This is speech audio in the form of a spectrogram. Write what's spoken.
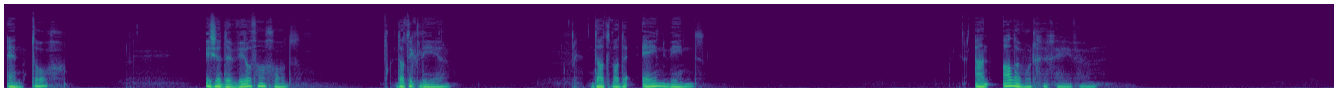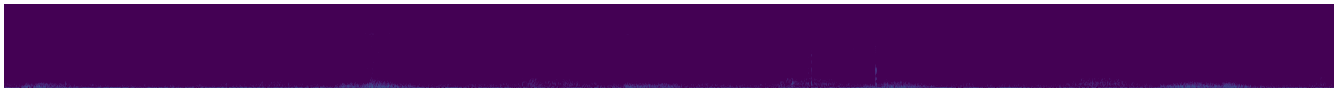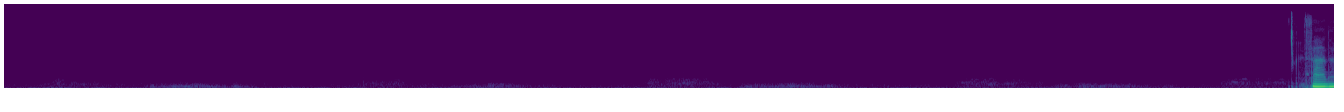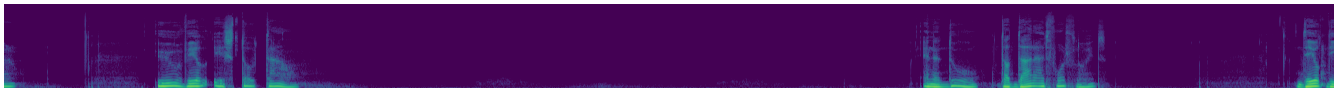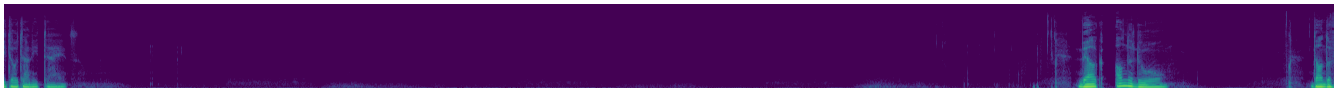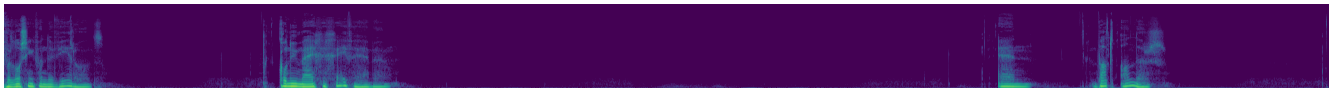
En toch is het de wil van God dat ik leer dat wat de een wint, aan alle wordt gegeven. Vader, uw wil is totaal. En het doel dat daaruit voortvloeit, deelt die totaliteit. Welk ander doel dan de verlossing van de wereld kon u mij gegeven hebben? En wat anders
